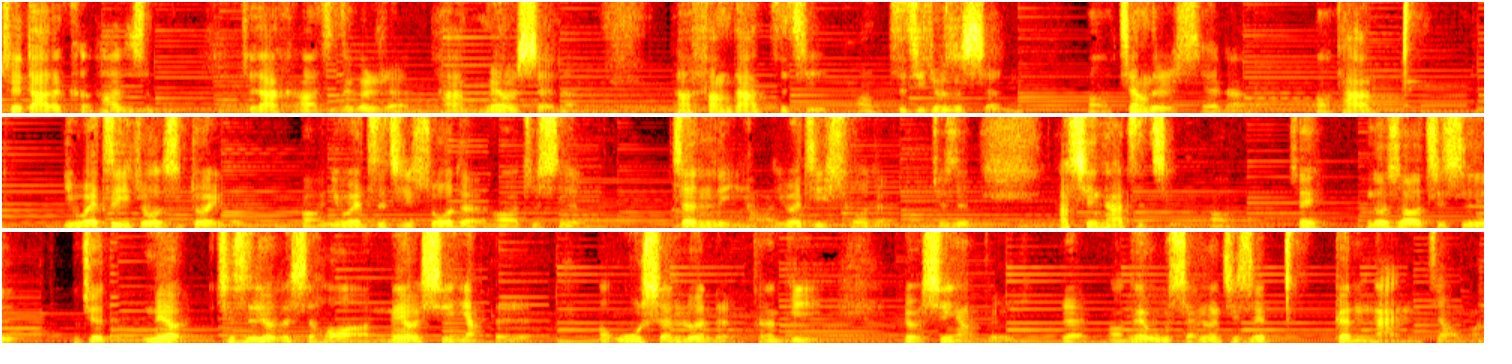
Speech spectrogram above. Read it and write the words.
最大的可怕是什么？最大的可怕是这个人他没有神了，他放大自己哦，自己就是神哦，这样的人呢哦，他以为自己做的是对的哦，以为自己说的哦就是真理哦，以为自己说的哦就是他信他自己哦，所以很多时候其实我觉得没有，其实有的时候啊，没有信仰的人哦，无神论的可能比有信仰的人哦，那个无神论其实。更难，你知道吗？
